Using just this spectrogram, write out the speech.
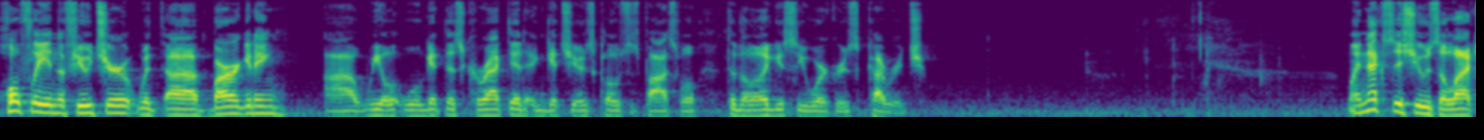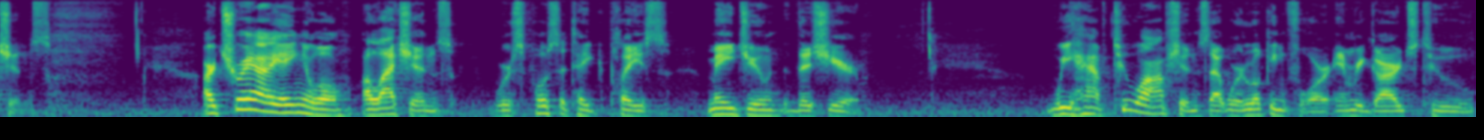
hopefully in the future with uh, bargaining, uh, we'll, we'll get this corrected and get you as close as possible to the legacy workers coverage. My next issue is elections. Our triennial elections were supposed to take place May, June this year we have two options that we're looking for in regards to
